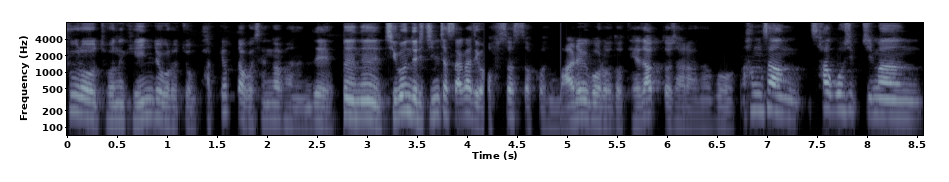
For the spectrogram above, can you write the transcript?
후로 저는 개인적으로 좀 바뀌었다고 생각하는데 그전에는 직원들이 진짜 싸가지가 없었었거든요. 말을 걸어도 대답도 잘 안 하고 항상 사고 싶지만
